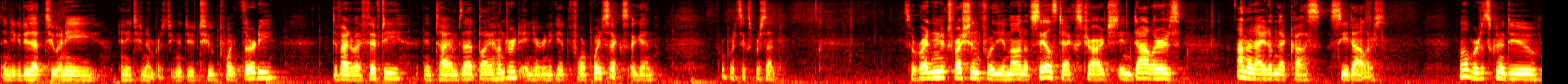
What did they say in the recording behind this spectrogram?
And you can do that to any, any two numbers. You can do 2.30 divided by 50 and times that by 100, and you're going to get 4.6 again, 4.6%. So write an expression for the amount of sales tax charged in dollars on an item that costs C dollars. Well, we're just going to do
